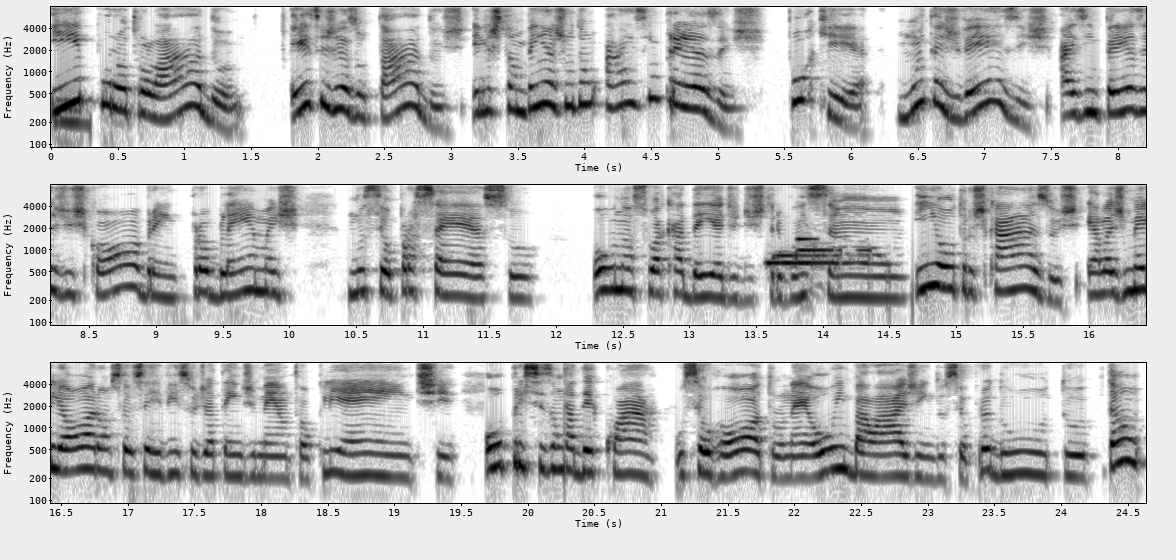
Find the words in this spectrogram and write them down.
E, hum. por outro lado, esses resultados, eles também ajudam as empresas. Por quê? Muitas vezes as empresas descobrem problemas no seu processo, ou na sua cadeia de distribuição. Em outros casos, elas melhoram seu serviço de atendimento ao cliente, ou precisam adequar o seu rótulo, né, ou embalagem do seu produto. Então,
